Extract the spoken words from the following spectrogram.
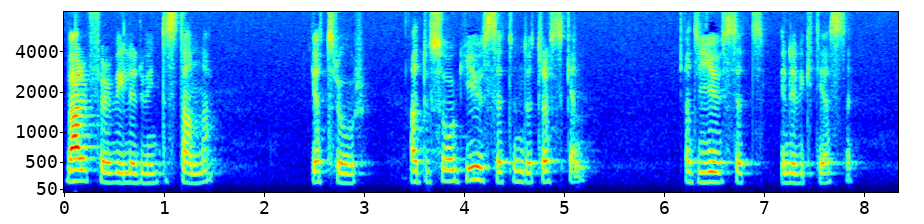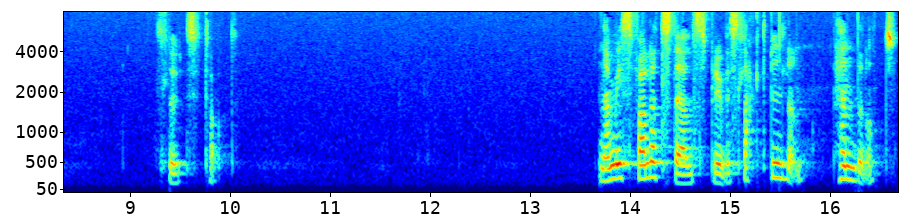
Varför ville du inte stanna? Jag tror att du såg ljuset under tröskeln. Att ljuset är det viktigaste. Slutcitat. När missfallet ställs bredvid slaktbilen händer något.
